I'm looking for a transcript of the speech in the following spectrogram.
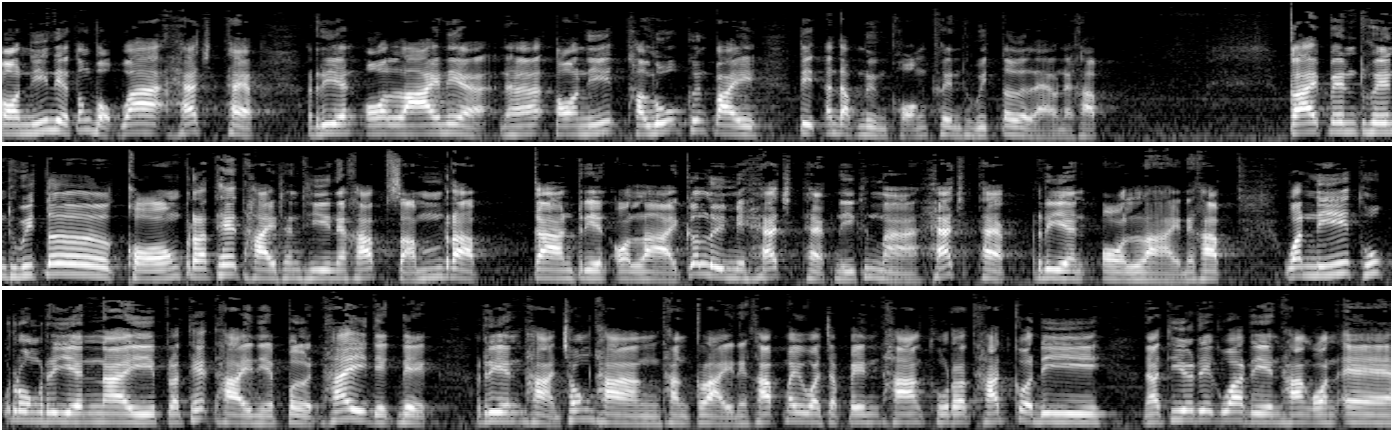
ตอนนี้เนี่ยต้องบอกว่าแฮชแท็กเรียนออนไลน์เนี่ยนะฮะตอนนี้ทะลุขึ้นไปติดอันดับหนึ่งของเทรนด์ทวิตเตอร์แล้วนะครับ กลายเป็นเทรนด์ทวิตเตอร์ของประเทศไทยทันทีนะครับสำหรับการเรียนออนไลน์ ก็เลยมีแฮชแท็กนี้ขึ้นมาแฮชแท็กเรียนออนไลน์นะครับวันนี้ทุกโรงเรียนในประเทศไทยเนี่ยเปิดให้เด็กๆ เรียนผ่านช่องทางทางไกลนะครับ ไม่ว่าจะเป็นทางโทรทัศน์ก็ดีนะที่เรียกว่าเรียนทาง on air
